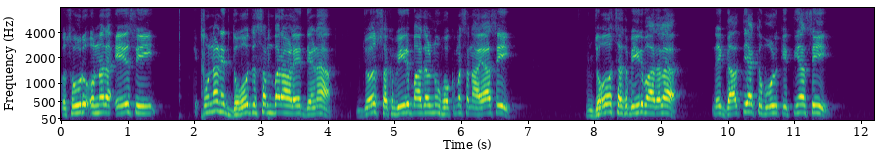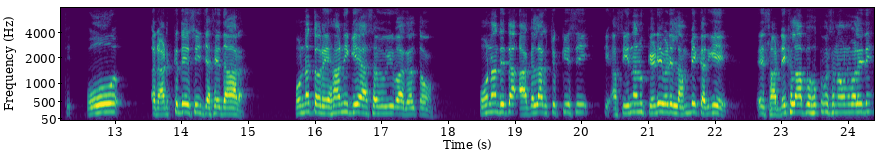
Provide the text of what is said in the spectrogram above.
ਕਸੂਰ ਉਹਨਾਂ ਦਾ ਇਹ ਸੀ ਕਿ ਉਹਨਾਂ ਨੇ 2 ਦਸੰਬਰ ਵਾਲੇ ਦਿਨ ਜੋ ਸੁਖਬੀਰ ਬਾਦਲ ਨੂੰ ਹੁਕਮ ਸੁਣਾਇਆ ਸੀ, ਜੋ ਸੁਖਬੀਰ ਬਾਦਲ ਨੇ ਗਲਤੀਆਂ ਕਬੂਲ ਕੀਤੀਆਂ ਸੀ, ਤੇ ਉਹ ਰੜਕਦੇ ਸੀ ਜਥੇਦਾਰ। ਉਹਨਾਂ ਤੋਂ ਰਿਹਾ ਨਹੀਂ ਗਿਆ ਸੁਖਬੀਰ ਬਾਦਲ ਤੋਂ। ਉਹਨਾਂ ਦੇ ਤਾਂ ਅੱਗ ਲੱਗ ਚੁੱਕੀ ਸੀ ਕਿ ਅਸੀਂ ਇਹਨਾਂ ਨੂੰ ਕਿਹੜੇ ਵੇਲੇ ਲਾਂਭੇ ਕਰੀਏ, ਇਹ ਸਾਡੇ ਖਿਲਾਫ ਹੁਕਮ ਸੁਣਾਉਣ ਵਾਲੇ ਨੇ।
